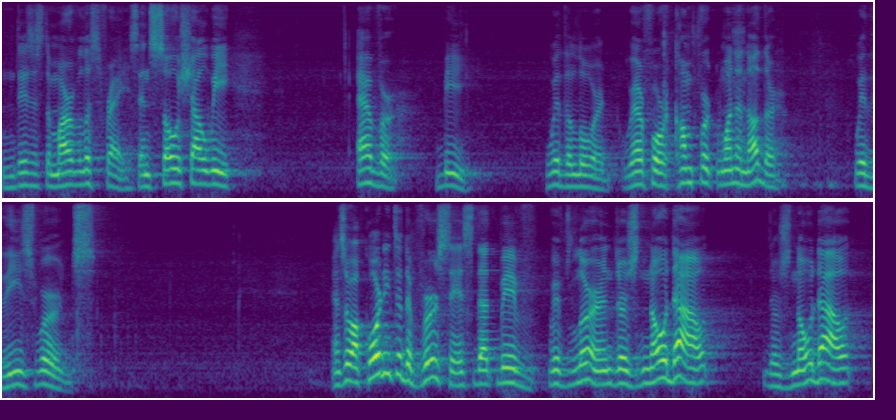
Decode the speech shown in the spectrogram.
And this is the marvelous phrase. And so shall we ever be with the Lord. Wherefore, comfort one another with these words. And so, according to the verses that we've, we've learned, there's no doubt, there's no doubt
